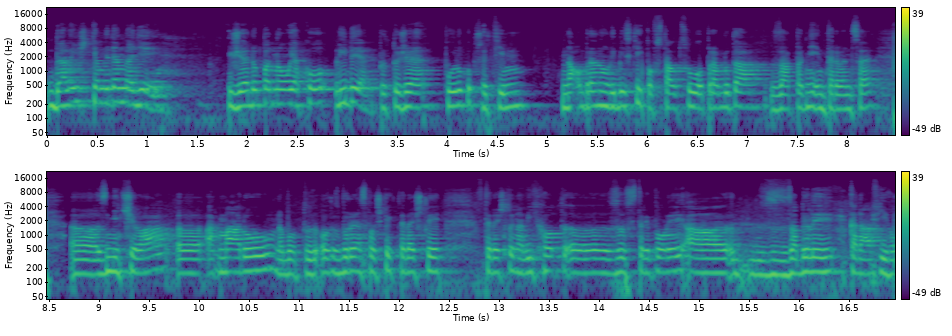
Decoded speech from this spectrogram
dali těm lidem naději že dopadnou jako Libie, protože půl roku předtím na obranu libijských povstalců opravdu ta západní intervence uh, zničila uh, armádu nebo to, ozbrojené složky, které šly, které šly na východ uh, z, z Tripoli a zabili Kadáfího.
